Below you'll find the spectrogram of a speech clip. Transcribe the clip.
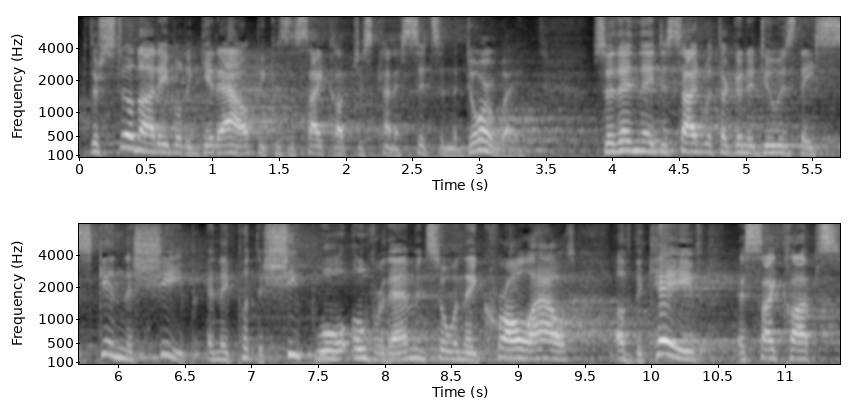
but they're still not able to get out because the Cyclops just kind of sits in the doorway. So then they decide what they're going to do is they skin the sheep and they put the sheep wool over them. And so when they crawl out of the cave, as Cyclops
